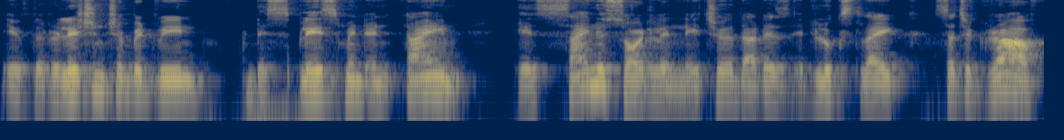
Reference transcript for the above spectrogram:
if the relationship between displacement and time is sinusoidal in nature, that is, it looks like such a graph,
